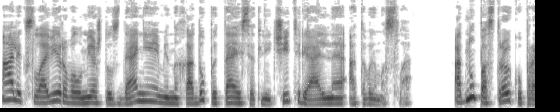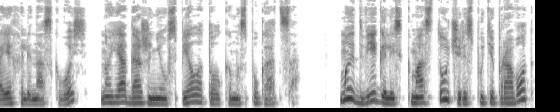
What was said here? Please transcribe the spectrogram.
Алекс лавировал между зданиями на ходу, пытаясь отличить реальное от вымысла. Одну постройку проехали насквозь, но я даже не успела толком испугаться. Мы двигались к мосту через путепровод,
